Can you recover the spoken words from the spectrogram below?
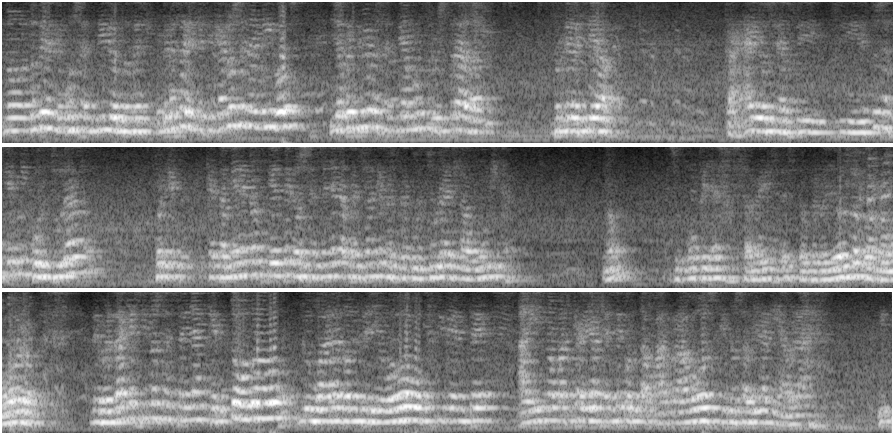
no, no, tiene ningún sentido. Entonces, empiezas a identificar los enemigos y yo al principio me sentía muy frustrada porque decía, caray, o sea, si, si esto es así en mi cultura, porque que también en Occidente nos enseñan a pensar que nuestra cultura es la única, ¿no? Supongo que ya sabéis esto, pero yo os lo corroboro de verdad que sí nos enseñan que todo lugar a donde llegó Occidente, ahí no más que había gente con taparrabos que no sabía ni hablar. Y,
